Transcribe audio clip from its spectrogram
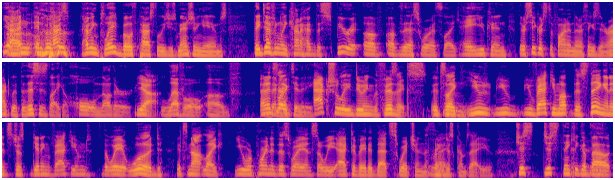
Yeah, Uh, and, and past, having played both past Luigi's Mansion games, they definitely kind of had the spirit of of this where it's like, hey, you can there's secrets to find and there are things to interact with, but this is like a whole nother Yeah. level of and it's like actually doing the physics. It's like mm-hmm. you you you vacuum up this thing and it's just getting vacuumed the way it would. It's not like you were pointed this way and so we activated that switch and the thing Right. just comes at you. just just thinking about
